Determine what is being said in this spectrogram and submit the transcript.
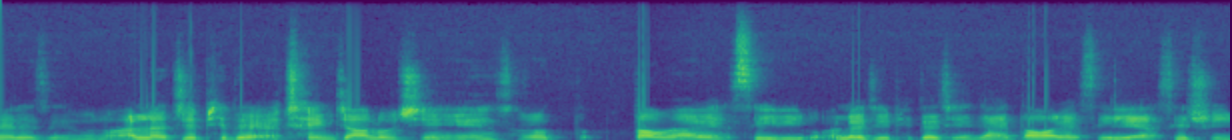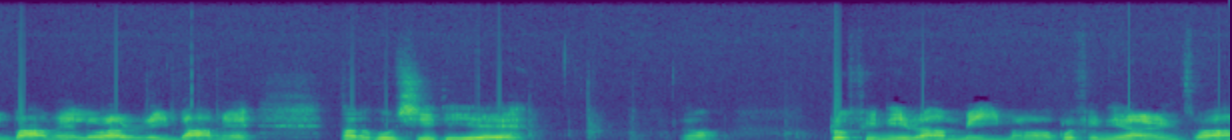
medicine ပေါ့နော် allergy ဖြစ်တဲ့အချိန်ကြာလို့ရှိရင်ဆိုတော့တောက်ရတဲ့ဆေးတွေပေါ့ allergy ဖြစ်တဲ့အချိန်ကြာရင်တောက်ရတဲ့ဆေးတွေက citrine ပါမယ် loratadine ပါမယ်နောက်တစ်ခုရှိသေးတယ်เนาะ clofeniramine ပေါ့နော် clofeniramine ဆိုတာ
